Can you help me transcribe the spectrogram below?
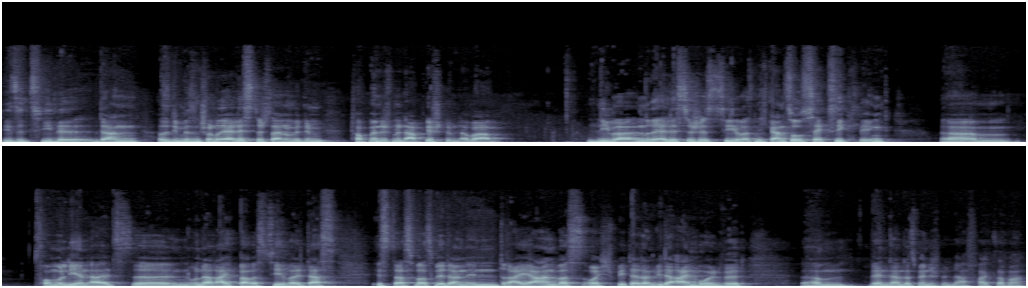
diese Ziele dann, also die müssen schon realistisch sein und mit dem Top-Management abgestimmt, aber lieber ein realistisches Ziel, was nicht ganz so sexy klingt, ähm, formulieren als äh, ein unerreichbares Ziel, weil das ist das, was wir dann in drei Jahren, was euch später dann wieder einholen wird, ähm, wenn dann das Management nachfragt, sag mal,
